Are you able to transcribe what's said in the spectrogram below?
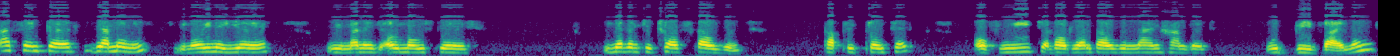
I think uh, there are many. You know, in a year, we manage almost uh, 11 to 12,000 public protests, of which about 1,900 would be violent,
